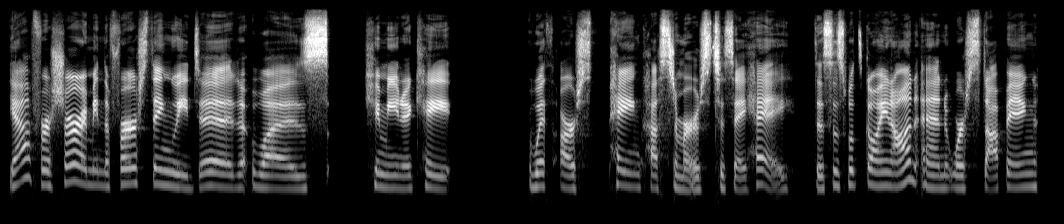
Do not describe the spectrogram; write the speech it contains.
Yeah, for sure. I mean, the first thing we did was communicate with our paying customers to say, hey, this is what's going on, and we're stopping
